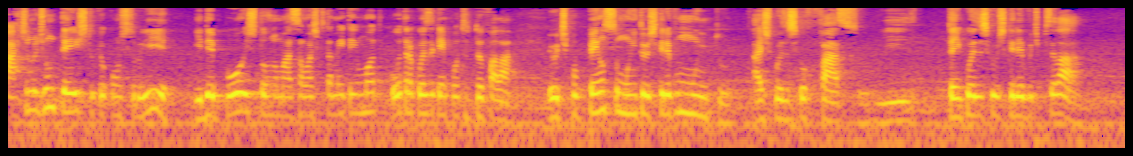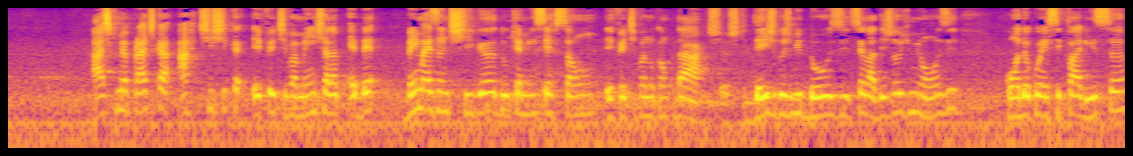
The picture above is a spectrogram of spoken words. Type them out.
partindo de um texto que eu construí e depois tornou uma ação, acho que também tem uma outra coisa que é importante eu falar. Eu, tipo, penso muito, eu escrevo muito as coisas que eu faço. E tem coisas que eu escrevo, tipo, sei lá. Acho que minha prática artística, efetivamente, ela é bem mais antiga do que a minha inserção efetiva no campo da arte. Acho que desde 2012, sei lá, desde 2011, quando eu conheci Clarissa,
